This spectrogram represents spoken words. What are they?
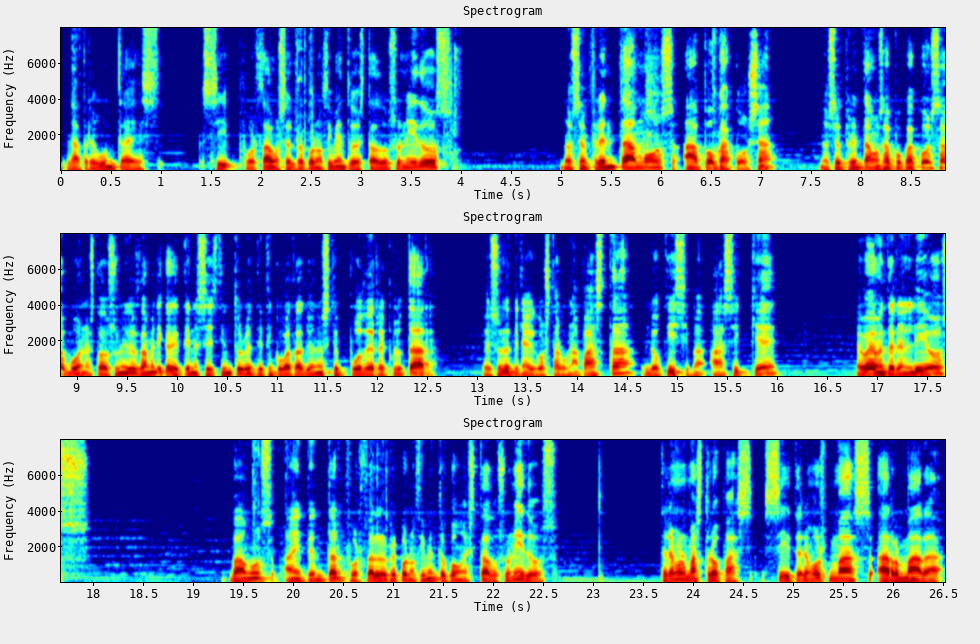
la pregunta es, si forzamos el reconocimiento de Estados Unidos, nos enfrentamos a poca cosa. Nos enfrentamos a poca cosa. Bueno, Estados Unidos de América que tiene 625 batallones que puede reclutar. Eso le tiene que costar una pasta loquísima. Así que me voy a meter en líos. Vamos a intentar forzar el reconocimiento con Estados Unidos. ¿Tenemos más tropas? Sí. ¿Tenemos más armada?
